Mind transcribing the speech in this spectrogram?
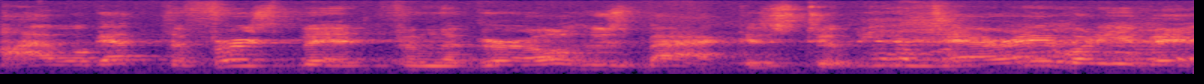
I will get the first bid from the girl whose back is to me. Terry, what do you bid?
